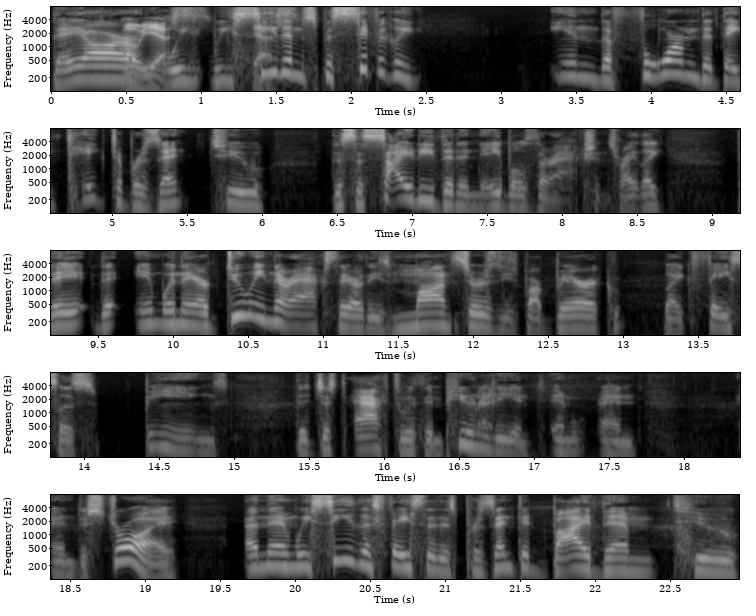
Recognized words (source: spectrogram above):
They are. Oh, yes. We we see Yes. them specifically in the form that they take to present to the society that enables their actions, right? Like they, the in, when they are doing their acts, they are these monsters, these barbaric, like faceless beings that just act with impunity and and and and destroy. and then we see this face that is presented by them to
